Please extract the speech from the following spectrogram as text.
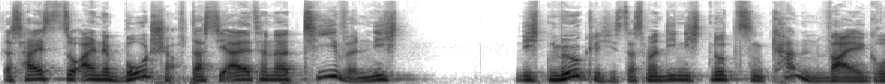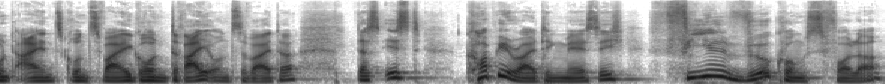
Das heißt, so eine Botschaft, dass die Alternative nicht nicht möglich ist, dass man die nicht nutzen kann, weil Grund 1, Grund 2, Grund 3 und so weiter, das ist copywriting-mäßig viel wirkungsvoller,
